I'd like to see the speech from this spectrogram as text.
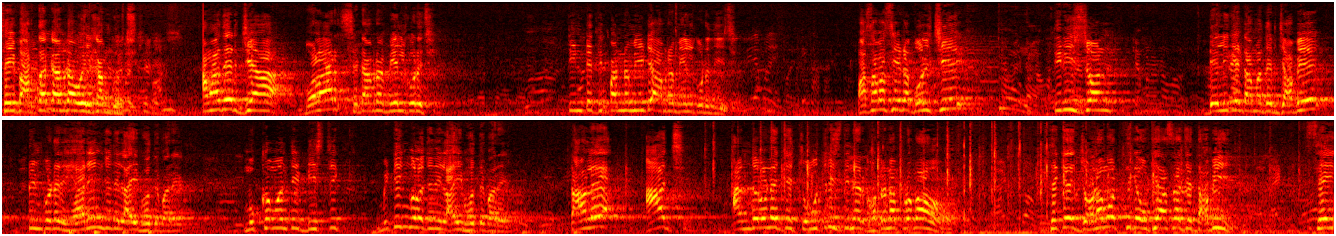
সেই বার্তাকে আমরা ওয়েলকাম করছি। আমাদের যা বলার সেটা আমরা মেল করেছি। তিনটে তিপ্পান্ন মিনিটে আমরা মেল করে দিয়েছি। পাশাপাশি এটা বলছি, তিরিশ জন ডেলিগেট আমাদের যাবে। সুপ্রিম কোর্টের হিয়ারিং যদি লাইভ হতে পারে মুখ্যমন্ত্রীর ডিস্ট্রিক্ট মিটিংগুলো যদি লাইভ হতে পারে, তাহলে আজ আন্দোলনের যে চৌত্রিশ দিনের ঘটনা প্রবাহ থেকে জনমত থেকে উঠে আসা যে দাবি, সেই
